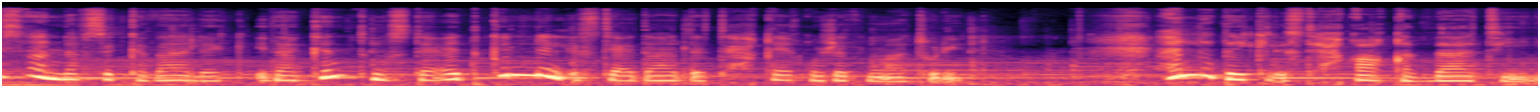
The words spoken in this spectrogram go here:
اسأل نفسك كذلك إذا كنت مستعد كل الاستعداد لتحقيق وجد ما تريد. هل لديك الاستحقاق الذاتي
